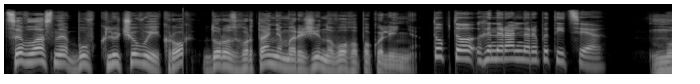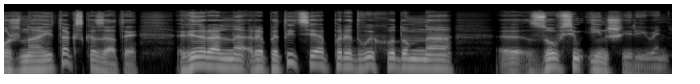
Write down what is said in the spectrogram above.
Це, власне, був ключовий крок до розгортання мережі нового покоління. Тобто генеральна репетиція. Можна і так сказати. Генеральна репетиція перед виходом на е, зовсім інший рівень.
